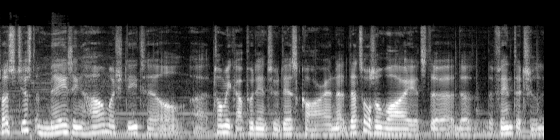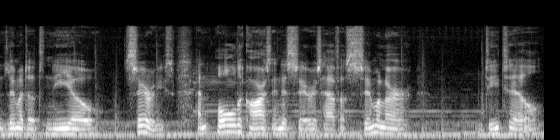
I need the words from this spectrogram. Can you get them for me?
So it's just amazing how much detail uh, Tomica put into this car and that's also why it's the, the, the vintage limited Neo series. And all the cars in this series have a similar detail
